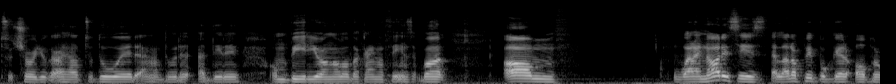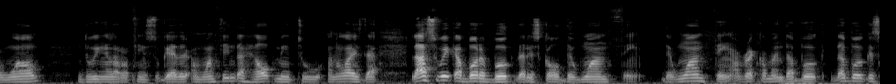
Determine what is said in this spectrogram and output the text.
to show you guys how to do it and i do it i did it on video and all of that kind of things. But um what i notice is a lot of people get overwhelmed doing a lot of things together and one thing that helped me to analyze that last week i bought a book that is called the one thing. The one thing i recommend that book. That book is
